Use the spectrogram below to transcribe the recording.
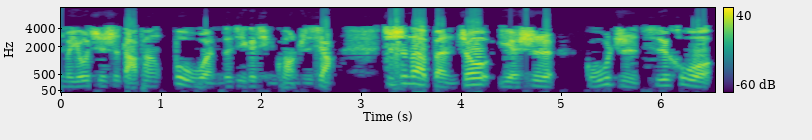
那么，尤其是大盘不稳的这个情况之下，其实呢，本周也是股指期货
